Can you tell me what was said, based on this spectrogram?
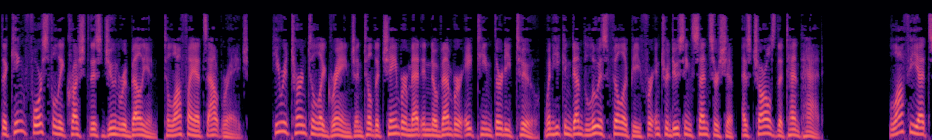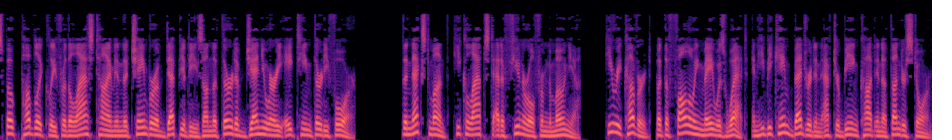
The king forcefully crushed this June rebellion, to Lafayette's outrage. He returned to Lagrange until the Chamber met in November 1832, when he condemned Louis Philippe for introducing censorship, as Charles X had. Lafayette spoke publicly for the last time in the Chamber of Deputies on 3 January 1834. The next month, he collapsed at a funeral from pneumonia. He recovered, but the following May was wet, and he became bedridden after being caught in a thunderstorm.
